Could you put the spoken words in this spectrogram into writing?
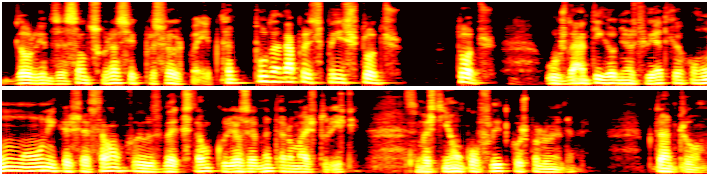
da Organização de Segurança e Cooperação Europeia. Portanto, pude andar por esses países todos, todos. Os da antiga União Soviética, com uma única exceção, que foi o Uzbequistão, que curiosamente era o mais turístico, Sim. mas tinha um conflito com os parlamentares. Portanto,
